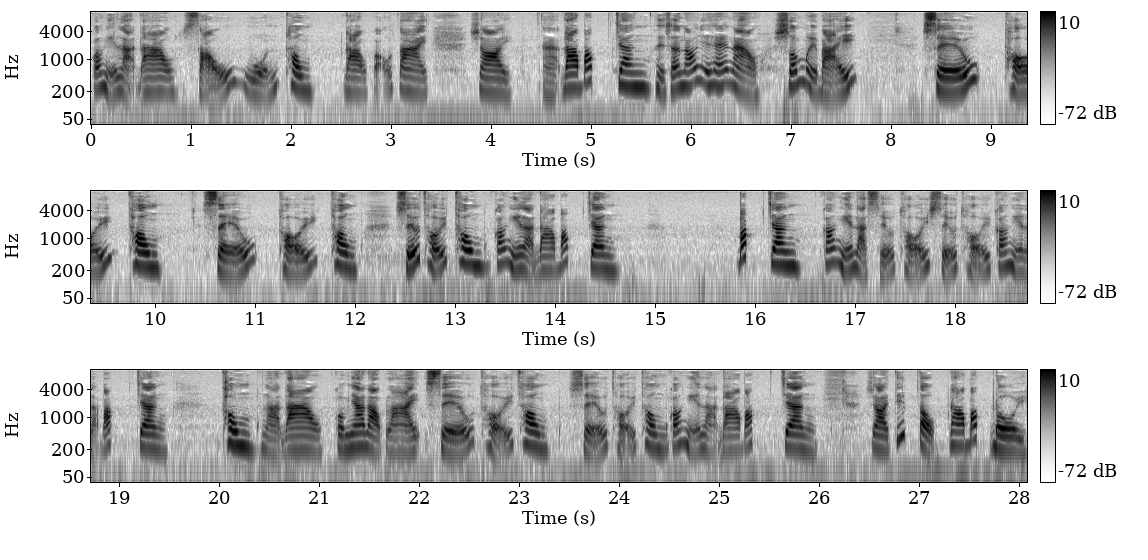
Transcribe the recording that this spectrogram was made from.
có nghĩa là đau. Sẩu uổng thông đau cổ tai rồi à, đau bắp chân thì sẽ nói như thế nào? Số 17 xỉu thổi thông xỉu thổi thông xỉu thổi thông có nghĩa là đau bắp chân. Bắp chân có nghĩa là xỉu thổi xỉu thổi có nghĩa là bắp chân thung là đau. Cùng nhau đọc lại xỉu thổi thông. Xỉu thổi thông có nghĩa là đau bắp chân. Rồi tiếp tục đau bắp đùi.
